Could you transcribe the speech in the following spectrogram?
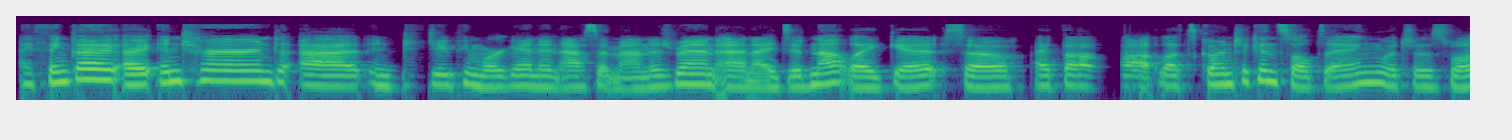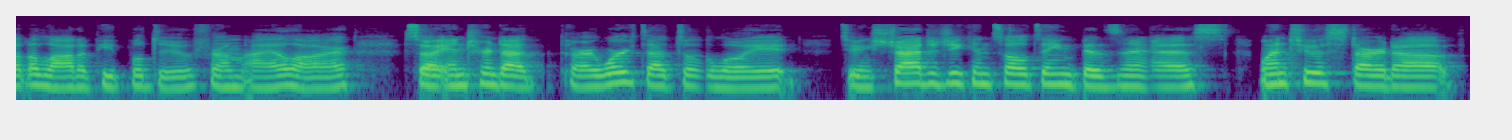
I think I, I interned at in JP Morgan in asset management and I did not like it. So I thought, let's go into consulting, which is what a lot of people do from ILR. So I interned at or I worked at Deloitte doing strategy consulting, business, went to a startup,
